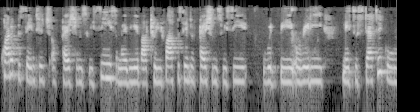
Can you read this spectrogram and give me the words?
quite a percentage of patients we see, so maybe about 25% of patients we see would be already metastatic or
